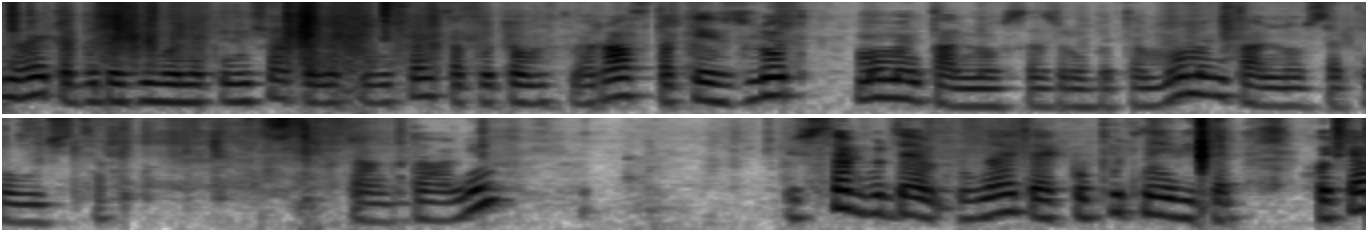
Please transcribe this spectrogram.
Знаєте, буде діло не получатися, не а потім раз такий взльот, моментально все зробите. Моментально все вийде. Так, далі. І все буде, знаєте, як попутний вітер. Хоча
